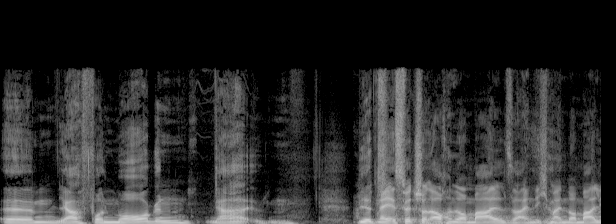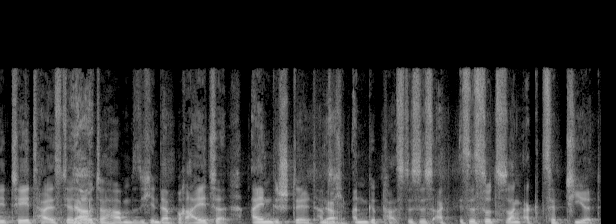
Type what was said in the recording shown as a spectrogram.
ähm, ja, von morgen, ja, wird. Naja, es wird schon auch normal sein. Ich ja. meine, Normalität heißt ja, ja, Leute haben sich in der Breite eingestellt, haben ja. sich angepasst. Es ist, es ist sozusagen akzeptiert.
